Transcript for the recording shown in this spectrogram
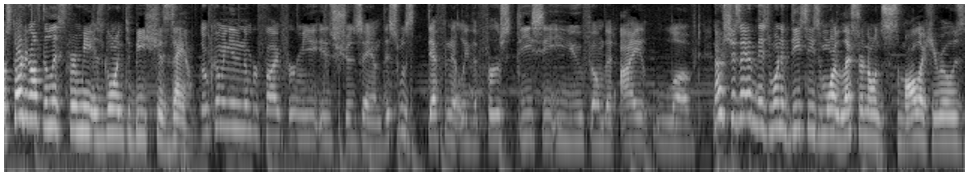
Now, starting off the list for me is going to be Shazam. So coming in at number five for me is Shazam. This was definitely the first DCEU film that I loved. Now, Shazam is one of DC's more lesser known, smaller heroes,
